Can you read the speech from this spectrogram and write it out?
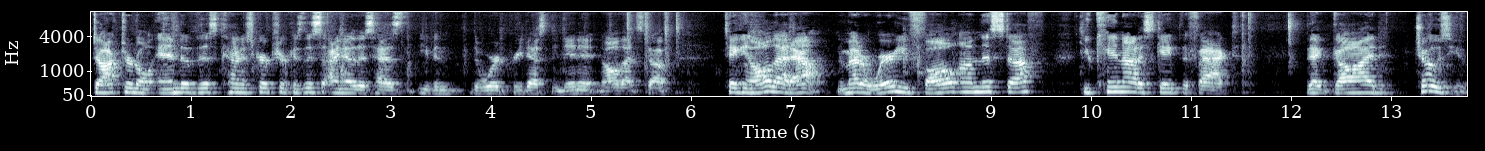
doctrinal end of this kind of scripture, because this, I know this has even the word predestined in it and all that stuff. Taking all that out, no matter where you fall on this stuff, you cannot escape the fact that God chose you.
